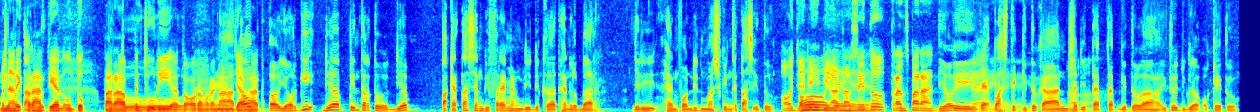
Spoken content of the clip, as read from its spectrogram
Menarik Cuma perhatian untuk para Betul. pencuri atau orang-orang nah, yang jahat. Atau uh, Yorgi dia pintar tuh. Dia pakai tas yang di frame yang di dekat handlebar. Jadi handphone dimasukin ke tas itu. Oh jadi Oh, di iya, iya, atasnya iya. itu transparan. Yoi, Iya, kayak iya, plastik iya, gitu iya. kan, bisa Oh, di tap tap gitulah. Itu juga oke tuh.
